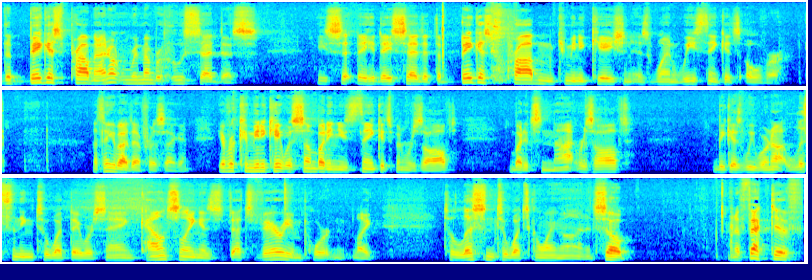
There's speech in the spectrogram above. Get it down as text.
the biggest problem, I don't remember who said this, he said, they, they said that the biggest problem in communication is when we think it's over. Now, think about that for a second. You ever communicate with somebody and you think it's been resolved, but it's not resolved because we were not listening to what they were saying? Counseling is that's very important, like to listen to what's going on. And so, an effective,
